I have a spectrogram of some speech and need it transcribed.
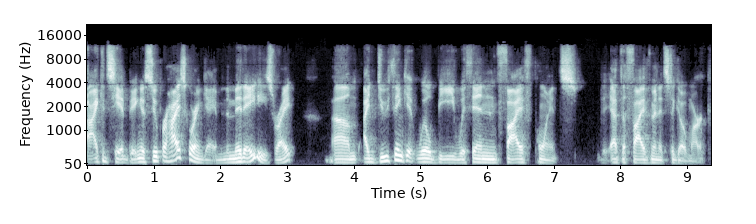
I could see it being a super high scoring game in the mid 80s, right? Um, I do think it will be within five points at the five minutes to go mark.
